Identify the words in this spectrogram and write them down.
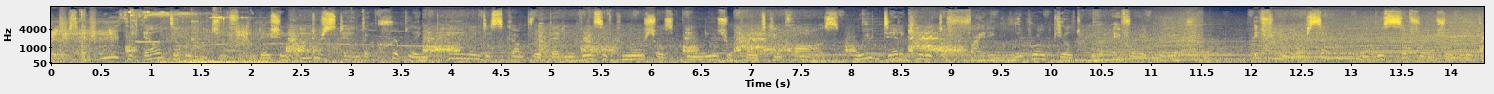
we at the LWG Foundation understand the crippling pain and discomfort that invasive commercials and news reports can cause. We're dedicated to fighting liberal guilt wherever it may occur. If you or someone you know is suffering from liberal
